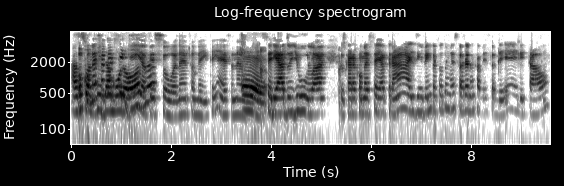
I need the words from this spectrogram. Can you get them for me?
a Ou sua vida amorosa. a pessoa, né? Também tem essa, né? É. O seriado Yu lá, que o cara começa a ir atrás, inventa toda uma história na cabeça dele e tal,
